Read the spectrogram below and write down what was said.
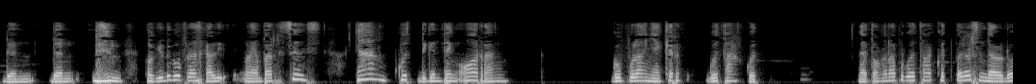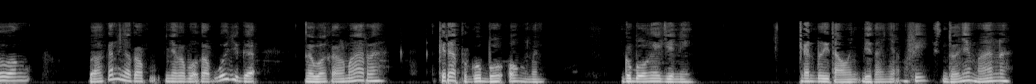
dan dan dan waktu itu gue pernah sekali ngelempar sus nyangkut di genteng orang gue pulang nyekir gue takut. Nggak tau kenapa gue takut padahal sendal doang. Bahkan nyokap nyokap bokap gue juga nggak bakal marah. Akhirnya apa? Gue bohong man gue bohongnya gini. Kan ditanya ditanya Vi sendalnya mana?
